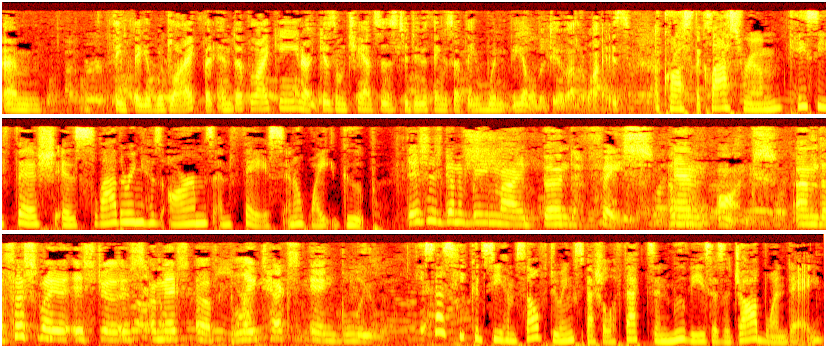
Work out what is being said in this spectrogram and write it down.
um, think they would like, but end up liking, or it gives them chances to do things that they wouldn't be able to do otherwise. Across the classroom, Casey Fish is slathering his arms and face in a white goop. This is gonna be my burned face and arms. Um, the first layer is just a mix of latex and glue. He says he could see himself doing special effects in movies as a job one day.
